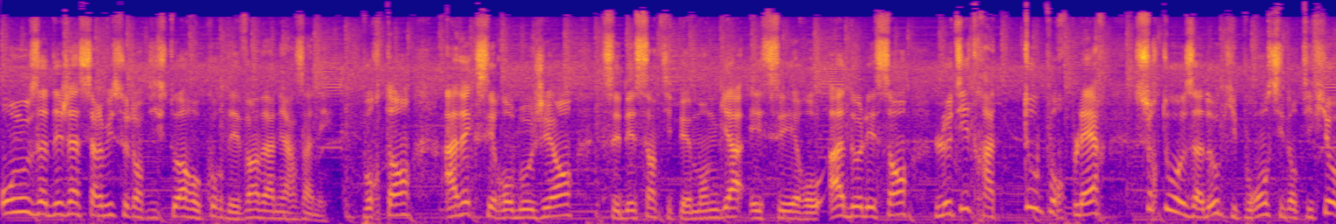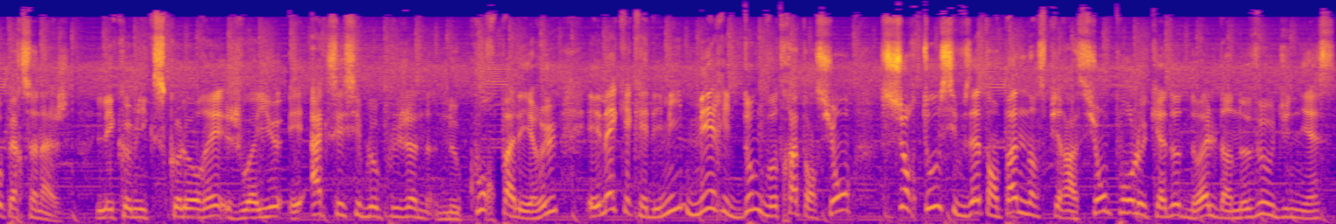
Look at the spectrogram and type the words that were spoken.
On nous a déjà servi ce genre d'histoire au cours des 20 dernières années. Pourtant, avec ses robots géants, ses dessins typés manga et ses héros adolescents, le titre a tout pour plaire, surtout aux ados qui pourront s'identifier aux personnages. Les comics colorés, joyeux et accessibles aux plus jeunes ne courent pas les rues, et Mech Academy mérite donc votre attention, surtout si vous êtes en panne d'inspiration pour le cadeau de Noël d'un neveu ou d'une nièce.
